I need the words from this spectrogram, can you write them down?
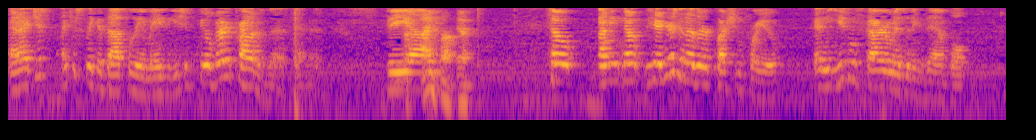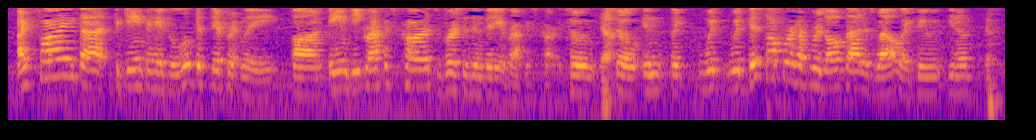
and I just I just think it's absolutely amazing. You should feel very proud of this, Denis. The um, I'm proud, yeah. so I mean, now here, here's another question for you, and using Skyrim as an example, I find that the game behaves a little bit differently on AMD graphics cards versus NVIDIA graphics cards. So, Yeah. so in like, would would this software have resolved that as well? Like, do you know? Yes.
